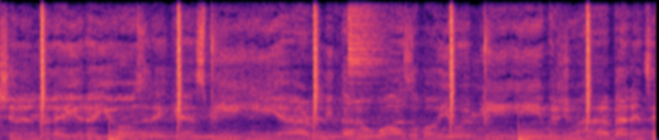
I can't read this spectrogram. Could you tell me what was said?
Should've known that you'd have used it against me. I really thought it was about you and me But you had bad intentions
